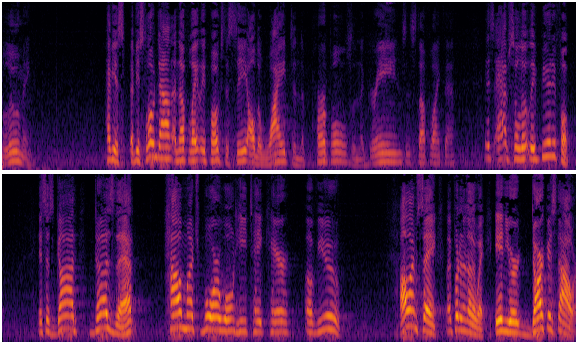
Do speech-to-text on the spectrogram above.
blooming. Have you, have you slowed down enough lately, folks, to see all the white and the purples and the greens and stuff like that? It's absolutely beautiful. It says God does that. How much more won't He take care of you? All I'm saying, let me put it another way. In your darkest hour,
